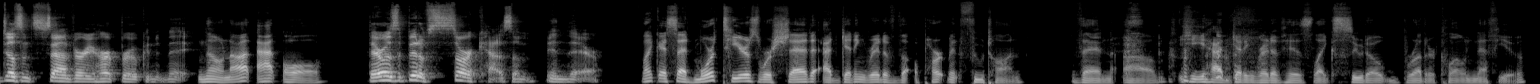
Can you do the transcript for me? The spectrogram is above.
doesn't sound very heartbroken to me. No, not at all. There was a bit of sarcasm in there. Like I said, more tears were shed at getting rid of the apartment futon than um, he had getting rid of his like pseudo brother clone nephew.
